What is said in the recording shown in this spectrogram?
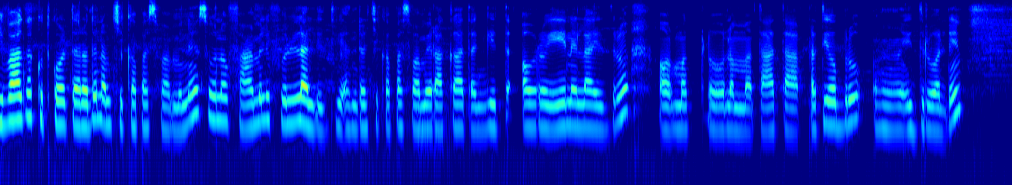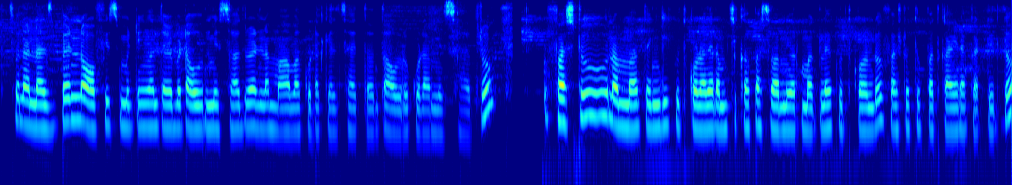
ಇವಾಗ ಕುತ್ಕೊಳ್ತಾ ಇರೋದು ನಮ್ಮ ಚಿಕ್ಕಪ್ಪ ಸ್ವಾಮಿನೇ. ಸೊ ನಾವು ಫ್ಯಾಮಿಲಿ ಫುಲ್ ಅಲ್ಲಿದ್ವಿ. ಅಂದರೆ ಚಿಕ್ಕಪ್ಪ ಸ್ವಾಮಿಯವ್ರ ಅಕ್ಕ, ತಂಗಿ ಅವರು ಏನೆಲ್ಲ ಇದ್ದರು ಅವ್ರ ಮಕ್ಕಳು ನಮ್ಮ ತಾತ ಪ್ರತಿಯೊಬ್ಬರು ಇದ್ದರು ಅಲ್ಲಿ. ಸೊ ನನ್ನ ಹಸ್ಬೆಂಡ್ ಆಫೀಸ್ ಮೀಟಿಂಗ್ ಅಂತ ಹೇಳ್ಬಿಟ್ಟು ಅವ್ರು ಮಿಸ್ ಆದರು ಆ್ಯಂಡ್ ನಮ್ಮ ಮಾವ ಕೂಡ ಕೆಲಸ ಇತ್ತು ಅಂತ ಅವರು ಕೂಡ ಮಿಸ್ ಆದರು. ಫಸ್ಟು ನಮ್ಮ ತಂಗಿ ಕುತ್ಕೊಂಡ್ರೆ ನಮ್ಮ ಚಿಕ್ಕಪ್ಪ ಸ್ವಾಮಿಯವ್ರ ಮಗಳೇ ಕುತ್ಕೊಂಡು ಫಸ್ಟು ತುಪ್ಪದ ಕಾಯಿನ ಕಟ್ಟಿದ್ಲು.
